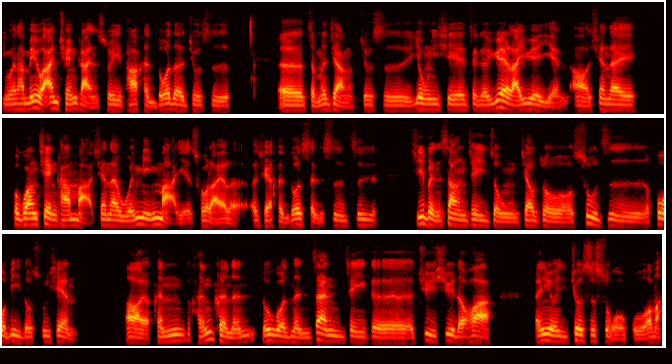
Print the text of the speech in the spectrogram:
因为他没有安全感，所以他很多的就是，呃，怎么讲，就是用一些这个越来越严啊。现在不光健康码，现在文明码也出来了，而且很多省市之基本上这种叫做数字货币都出现。啊，很很可能，如果冷战这个继续的话，很有就是锁国嘛，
